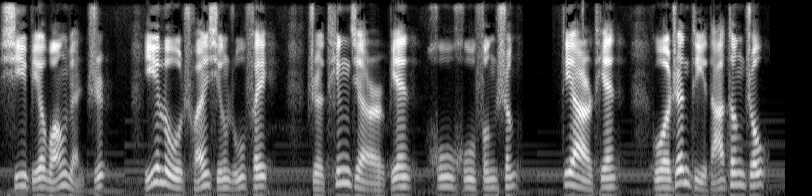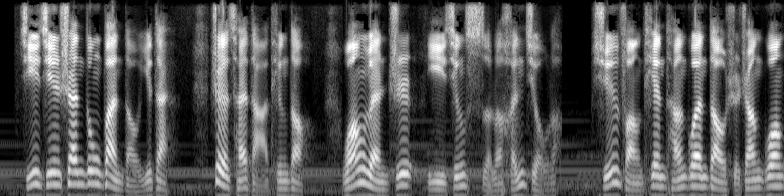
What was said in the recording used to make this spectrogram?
惜别王远之，一路船行如飞，只听见耳边呼呼风声。第二天，果真抵达登州。及今山东半岛一带，这才打听到王远之已经死了很久了。寻访天坛观道士张光，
